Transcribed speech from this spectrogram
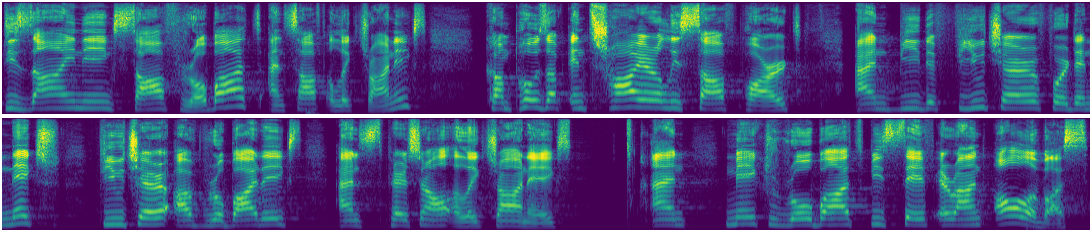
designing soft robots and soft electronics composed of entirely soft parts and be the future for the next future of robotics and personal electronics and make robots be safe around all of us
